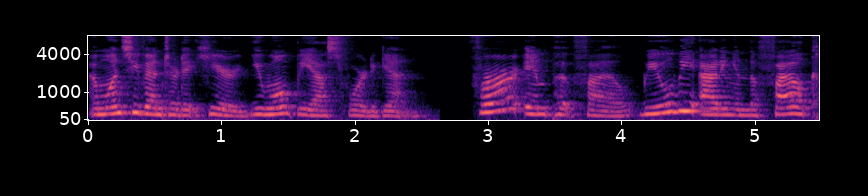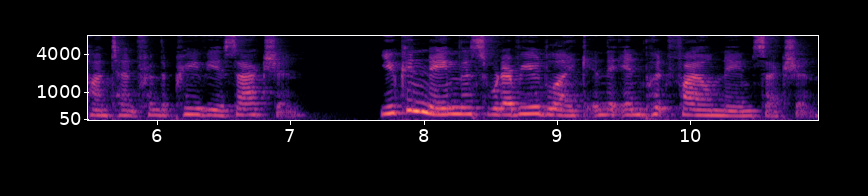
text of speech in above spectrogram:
and once you've entered it here, you won't be asked for it again. For our input file, we will be adding in the file content from the previous action. You can name this whatever you'd like in the input file name section.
